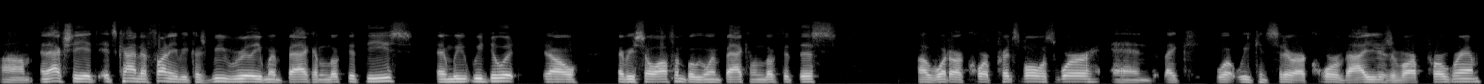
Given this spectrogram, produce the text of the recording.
Um, and actually, it, it's kind of funny because we really went back and looked at these, and we we do it, you know, every so often. But we went back and looked at this, uh, what our core principles were, and like what we consider our core values of our program,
